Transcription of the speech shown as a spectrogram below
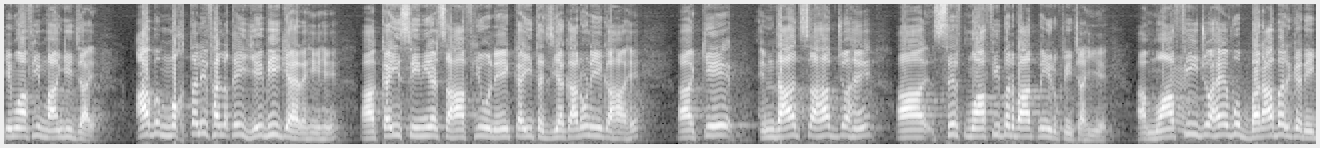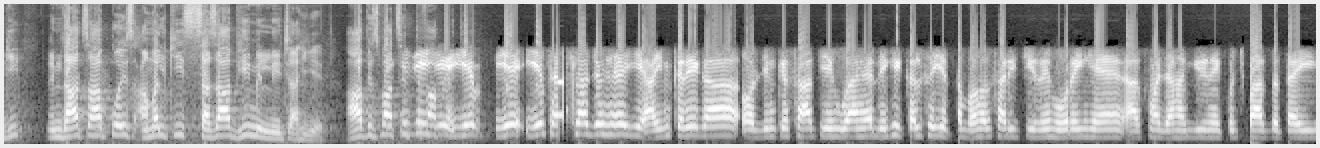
कि मुआफ़ी मांगी जाए। अब मुख्तलिफ़ हल्के ये भी कह रहे हैं आ, कई सीनियर सहाफ़ियों ने कई तजियाकारों ने ये कहा है कि इमदाद साहब जो हैं सिर्फ़ मुआफ़ी पर बात नहीं रुकनी चाहिए। मुआफ़ी जो है वो बराबर करेगी इमदाद साहब को इस अमल की सजा भी मिलनी चाहिए। आप इस बात से ये ये ये ये फैसला जो है ये आइन करेगा और जिनके साथ ये हुआ है देखिए कल से ये बहुत सारी चीज़ें हो रही हैं। आसमा जहांगीर ने कुछ बात बताई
